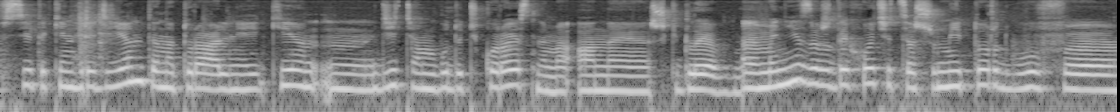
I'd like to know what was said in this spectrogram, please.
Всі такі інгредієнти натуральні, які дітям будуть корисними, а не шкідливими. Е, Мені завжди хочеться, щоб мій торт був е,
